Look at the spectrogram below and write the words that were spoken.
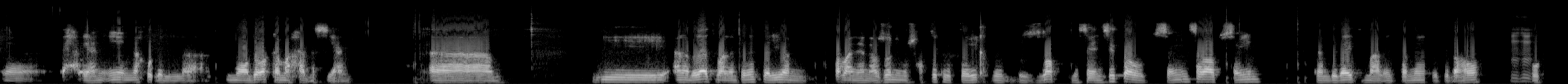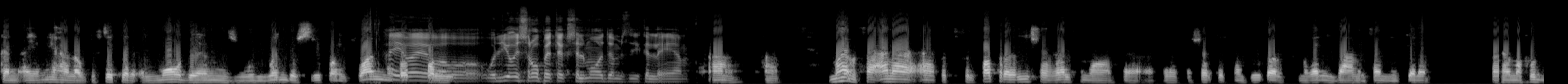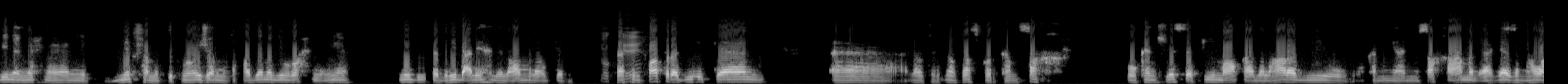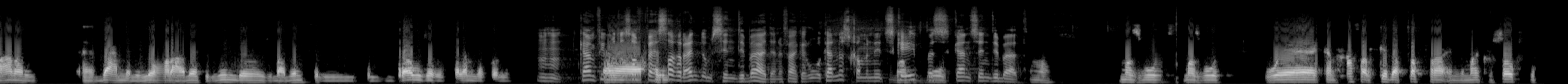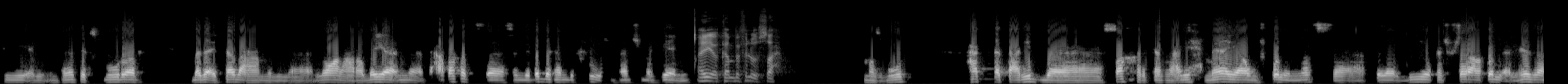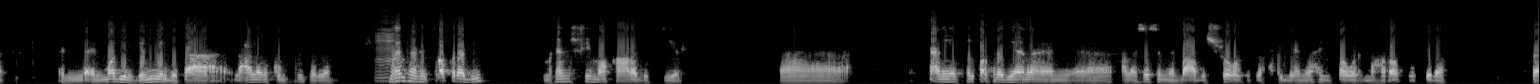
يعني إيه ناخد الموضوع كما حدث يعني. آه أنا بدأت مع الإنترنت تقريبا طبعا يعني أظن مش هفتكر التاريخ بالظبط بس يعني 96 97 كان بدايتي مع الإنترنت وكده أهو. وكان اياميها لو تفتكر ال modems وال Windows 3.1 أيوه أيوه وال US Robotics ال modems ديك الأيام آه آه. المهم فأنا كنت في الفترة دي شغال في في شركة كمبيوتر في مجال الدعم الفني وكده. فكان المفروض بينا إن إحنا يعني نفهم التكنولوجيا المتقدمة دي ونروح ان إيه ندي تدريب عليها للعملاء وكده. ففي الفترة دي كان آه لو لو تذكر كان صخر. وكانش لسه في مواقع بالعربي وكان يعني صخر عمل إعجاز إن هو عمل دعم للغة العربية في ال Windows وبعدين في في ال browser والكلام ده كله. كان في متصفح صخر عندهم سندباد أنا فاكر. هو كان نسخة من Netscape بس كان سندباد. مظبوط مظبوط. وكان حصل كده طفرة إن مايكروسوفت في ال Internet Explorer بدات تدعم اللغة العربية. إن أعتقد سندباد ده كان بفلوس ما كانش مجاني. أيوه كان بفلوس صح. مظبوط. حتى تعريب صخر كان عليه حماية ومش كل الناس تقدر بيه وكانش بيشتغل على كل الأجهزة. الماضي الجميل بتاع العالم الكمبيوتر ده. المهم في الفترة دي ما كانش في مواقع عربي كتير. ف يعني في الفترة دي أنا يعني على أساس إن بعد الشغل كنت بحب يعني الواحد يطور مهاراته وكده. ف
